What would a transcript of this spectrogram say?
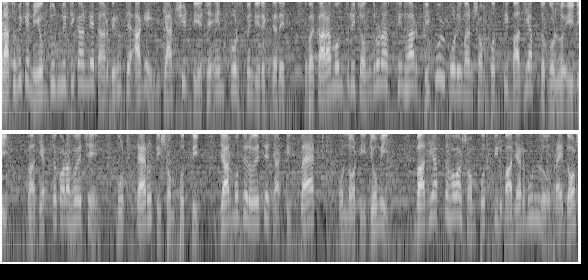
প্রাথমিকে নিয়োগ দুর্নীতিকাণ্ডে তার বিরুদ্ধে আগেই চার্জশিট দিয়েছে এনফোর্সমেন্ট ডিরেক্টরেট। এবার কারামন্ত্রী চন্দ্রনাথ সিনহার বিপুল পরিমাণ সম্পত্তি বাজেয়াপ্ত করল ইডি? বাজেয়াপ্ত করা হয়েছে মোট তেরোটি সম্পত্তি, যার মধ্যে রয়েছে চারটি ফ্ল্যাট ও নটি জমি। বাজেয়াপ্ত হওয়া সম্পত্তির বাজার মূল্য প্রায় দশ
